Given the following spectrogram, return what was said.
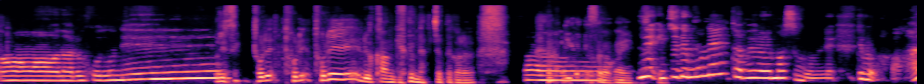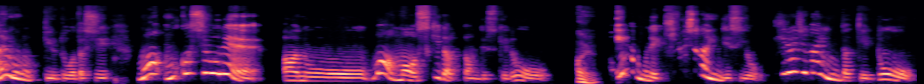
ああ、なるほど取ねり。すぎ、取れ、取れ、取れる環境になっちゃったから、あありがたさがないんですね、いつでもね、食べられますもんね。でも、甘いものっていうと私、ま、昔はね、あのーまあまあ好きだったんですけど、はい。今もね、嫌いじゃないんですよ。嫌いじゃないんだけど、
